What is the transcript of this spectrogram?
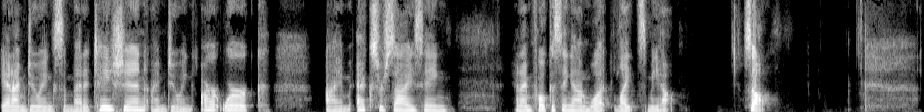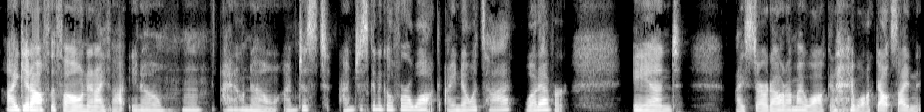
And I'm doing some meditation, I'm doing artwork, I'm exercising, and I'm focusing on what lights me up. So I get off the phone and I thought, you know, hmm, I don't know. I'm just, I'm just going to go for a walk. I know it's hot, whatever. And I start out on my walk and I walked outside. And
